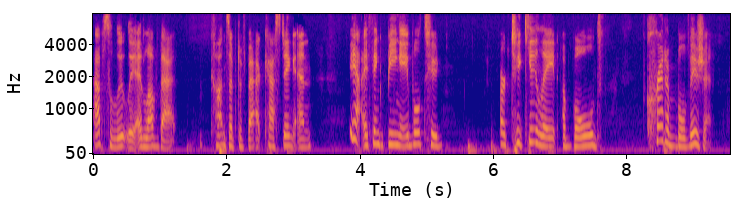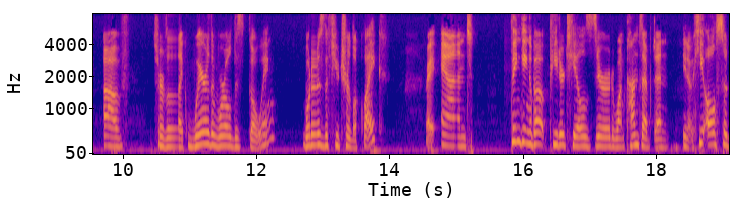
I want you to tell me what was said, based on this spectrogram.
Absolutely, I love that concept of backcasting, and yeah, I think being able to articulate a bold, credible vision of sort of like where the world is going, what does the future look like, right. And thinking about peter thiel's zero to one concept and you know he also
